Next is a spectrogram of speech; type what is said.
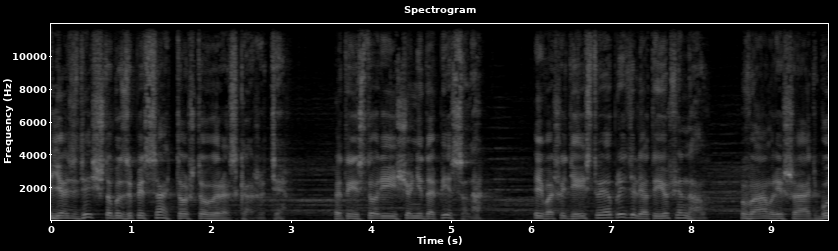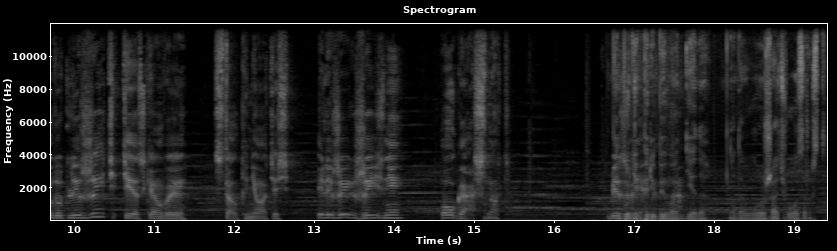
Я здесь, чтобы записать то, что вы расскажете. Эта история еще не дописана, и ваши действия определят ее финал. Вам решать, будут ли жить те, с кем вы столкнетесь, или же их жизни угаснут. Будем перебивать деда. Надо уважать возраст.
